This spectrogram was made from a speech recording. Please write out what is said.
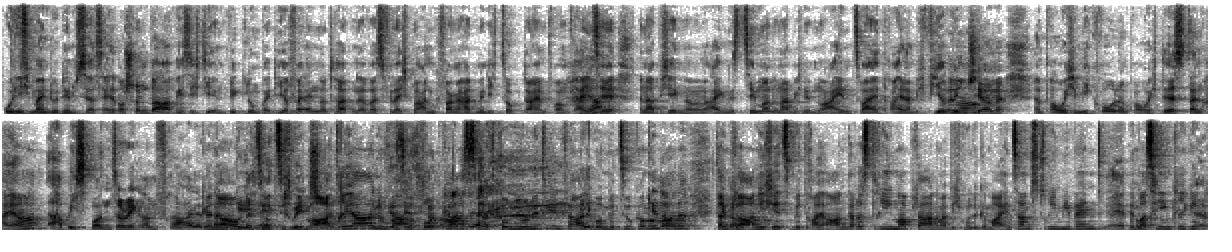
Und ich meine, du nimmst ja selber schon wahr, wie sich die Entwicklung bei dir verändert hat. Ne? Was vielleicht mal angefangen hat mit ich zock daheim vorm Ja, ja. Fernseher, dann habe ich irgendwann mein eigenes Zimmer, dann habe ich nicht nur ein, zwei, drei, dann habe ich vier Genau. Bildschirme, dann brauche ich ein Mikro, dann brauche ich das, dann Ah, ja. habe ich Sponsoring-Anfrage. Genau, dann, ich sitze ich mit dann- Adrian und mache Podcast als Community für alle, die mitzukommen Genau, wollen. Dann genau. plane ich jetzt mit drei anderen Streamer, plane habe ich mal ein gemeinsames Stream-Event, Ja, ja, wenn wir es hinkriegen. Ja.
